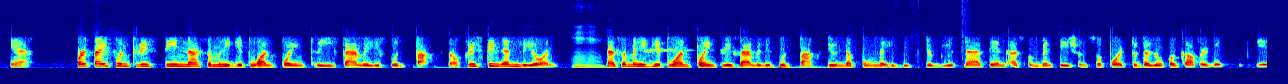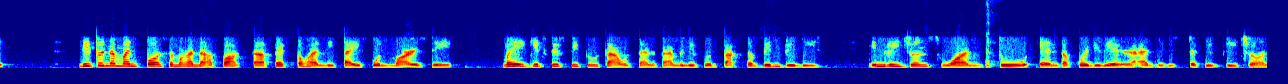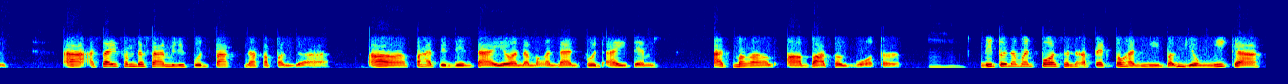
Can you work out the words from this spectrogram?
yeah. For Typhoon Christine, nasa mahigit 1.3 family food packs. No? Christine and Leon, Mhm. nasa mahigit 1.3 family food packs yun na pong na-distribute natin as augmentation support to the local government units. Dito naman po sa mga naapektuhan ni Typhoon Marse, mahigit 52,000 family food packs have been released in regions 1, 2, and the Cordillera Administrative Region. Ah, aside from the family food packs na kapag ah, ah, pahatid din tayo ng mga non-food items at mga ah, bottled water. Mhm. Dito naman po sa naapektuhan ni Bagyong Nika,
